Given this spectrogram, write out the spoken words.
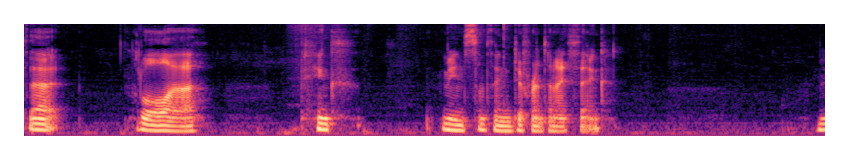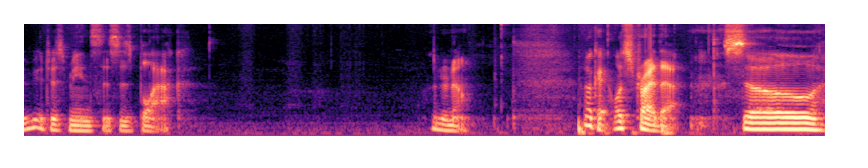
If that little uh, pink means something different than I think. Maybe it just means this is black. I don't know. Okay, let's try that. So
